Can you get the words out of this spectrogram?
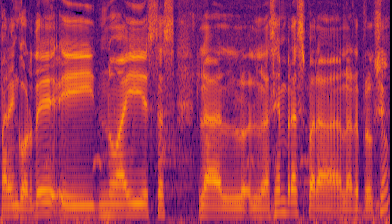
para engorde y no hay estas la, las hembras para la reproducción.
